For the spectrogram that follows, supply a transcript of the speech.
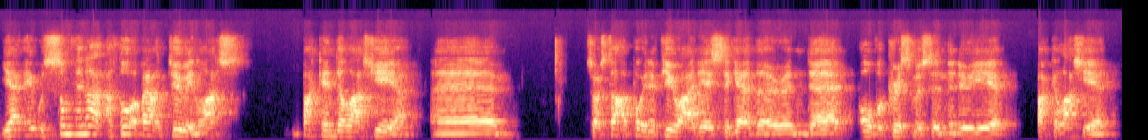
Yeah, it was something I, I thought about doing last back end of last year. Um, so I started putting a few ideas together, and uh, over Christmas and the New Year, back of last year,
